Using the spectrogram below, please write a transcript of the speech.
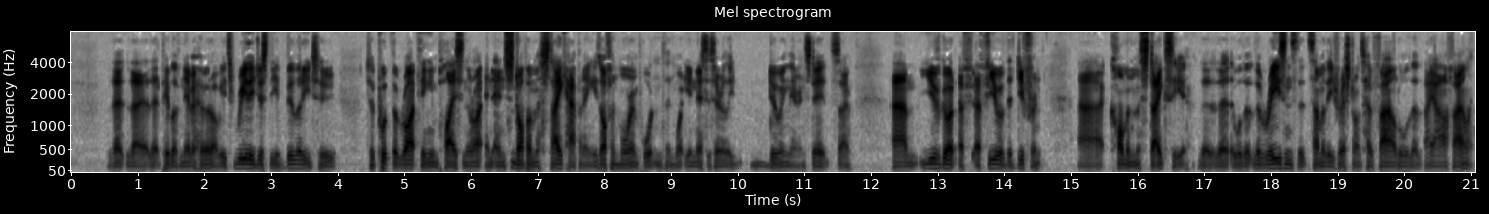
that that, that people have never heard of. It's really just the ability to to put the right thing in place and the right and, and stop a mistake happening is often more important than what you're necessarily doing there instead. So um, you've got a, f- a few of the different uh, common mistakes here, the the, well, the the reasons that some of these restaurants have failed or that they are failing.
